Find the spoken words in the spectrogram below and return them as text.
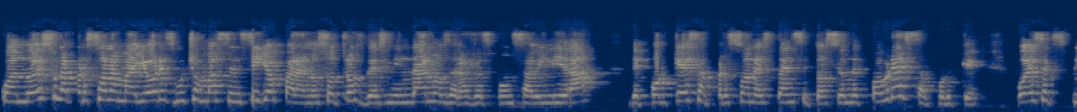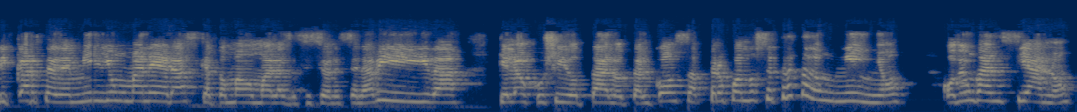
cuando es una persona mayor es mucho más sencillo para nosotros deslindarnos de la responsabilidad de por qué esa persona está en situación de pobreza, porque puedes explicarte de mil y un maneras que ha tomado malas decisiones en la vida, que le ha ocurrido tal o tal cosa, pero cuando se trata de un niño o de un anciano,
